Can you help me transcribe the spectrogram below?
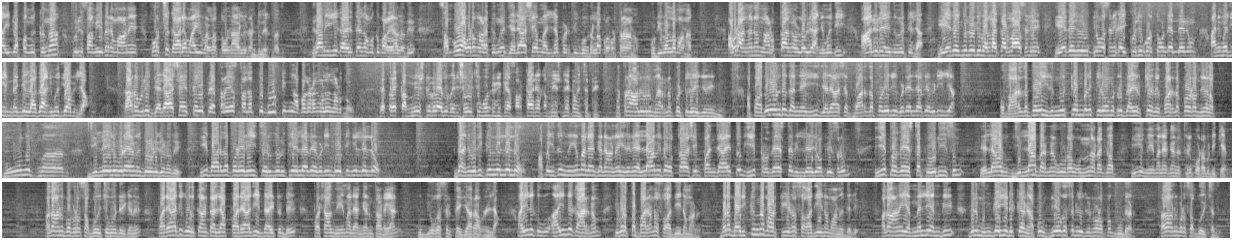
അതിന്റെ ഒപ്പം നിൽക്കുന്ന ഒരു സമീപനമാണ് കുറച്ചു കാലമായി വെള്ളത്തൊഴിലാളികൾ കണ്ടുവരുന്നത്. ഇതാണ് ഈ കാര്യത്തെ നമുക്ക് പറയാനുള്ളത്. സംഭവം അവിടെ നടക്കുന്നത് ജലാശയം മലിനപ്പെടുത്തിക്കൊണ്ടുള്ള പ്രവർത്തനമാണ്. കുടിവെള്ളമാണത്. അവിടെ അങ്ങനെ നടത്താനുള്ള ഒരു അനുമതി ആരുടെ നിന്ന് കിട്ടില്ല. ഏതെങ്കിലും ഒരു വെള്ളക്കടലാസിൽ ഏതെങ്കിലും ഉദ്യോഗസ്ഥന് കൈക്കൂലി കൊടുത്തുകൊണ്ട് എന്തെങ്കിലും അനുമതി ഉണ്ടെങ്കിൽ അത് അനുമതിയാവില്ല. കാരണം ഒരു ജലാശയത്തെ ഇപ്പോൾ എത്രയോ സ്ഥലത്ത് ബോട്ടിംഗ് അപകടങ്ങൾ നടന്നു. എത്ര കമ്മീഷനുകൾ അത് പരിശോധിച്ചു കൊണ്ടിരിക്കുക. സർക്കാർ കമ്മീഷനൊക്കെ വെച്ചിട്ട്. എത്ര ആളുകൾ മരണപ്പെട്ടു കഴിഞ്ഞു കഴിഞ്ഞു. അപ്പോൾ അതുകൊണ്ട് തന്നെ ഈ ജലാശയം ഭാരതപ്പുഴയിൽ ഇവിടെ അല്ലാതെ എവിടെയില്ല. അപ്പോൾ ഭാരതപ്പുഴ ഇരുന്നൂറ്റമ്പത് കിലോമീറ്റർ ദൈർഘ്യമാണ് ഭാരതപ്പുഴയുടെ നീളം. മൂന്ന് ജില്ലയിലൂടെയാണ് ഇത് ഒഴുകുന്നത്. ഈ ഭാരതപ്പുഴയിൽ ഈ ചെറുതുരുത്തി അല്ലാതെ എവിടെയും ബോട്ടിംഗ് ഇല്ലല്ലോ. ഇത് അനുവദിക്കുന്നില്ലല്ലോ. അപ്പോൾ ഇത് നിയമലംഘനമാണ്. ഇതിന് എല്ലാവിധ ഒത്താശയും പഞ്ചായത്തും ഈ പ്രദേശത്തെ വില്ലേജ് ഓഫീസറും ഈ പ്രദേശത്തെ പോലീസും എല്ലാ ജില്ലാ ഭരണകൂടവും ഒന്നടങ്കം ഈ നിയമലംഘനത്തിന് കുടപിടിക്കുകയാണ്. അതാണ് ഇപ്പോൾ ഇവിടെ സംഭവിച്ചുകൊണ്ടിരിക്കുന്നത്. പരാതി കൊടുക്കാണ്ടല്ല പരാതി ഉണ്ടായിട്ടുണ്ട്. പക്ഷേ ആ നിയമലംഘനം തടയാൻ ഉദ്യോഗസ്ഥർ തയ്യാറാവില്ല അതിന് അതിന് കാരണം ഇവിടുത്തെ ഭരണ സ്വാധീനമാണ്. ഇവിടെ ഭരിക്കുന്ന പാർട്ടിയുടെ സ്വാധീനമാണ് ഇതിൽ. അതാണ് M L A M P ഇതിൽ മുൻകൈ എടുക്കുകയാണ്. അപ്പോൾ ഉദ്യോഗസ്ഥർ ഇതിനോടൊപ്പം കൂടുകയാണ്. അതാണ് ഇവിടെ സംഭവിച്ചത്.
